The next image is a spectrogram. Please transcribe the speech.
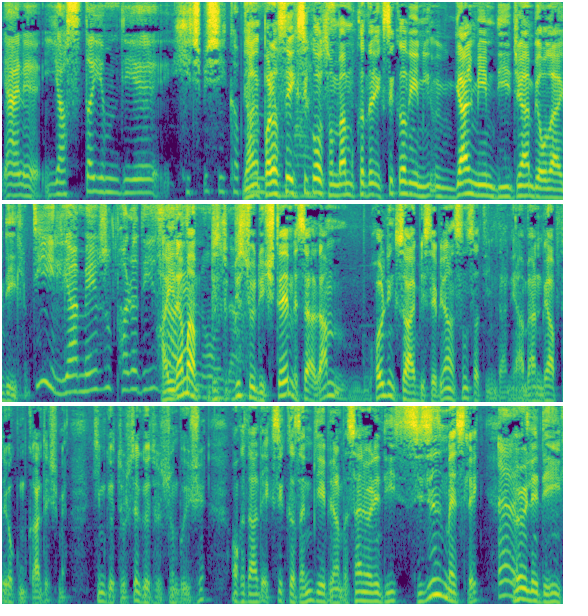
Yani yastayım diye hiçbir şey kapanmıyor. Yani parası eksik maalesef. olsun ben bu kadar eksik alayım gelmeyeyim diyeceğim bir olay değil. Değil ya mevzu para değil zaten Hayır ama orada. bir, bir sürü işte mesela adam holding sahibi ise bile anasını satayım der. Ya ben bir hafta yokum kardeşime. Kim götürürse götürsün bu işi. O kadar da eksik kazanayım diyebilirim ama sen öyle değil. Sizin meslek Evet. öyle değil.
